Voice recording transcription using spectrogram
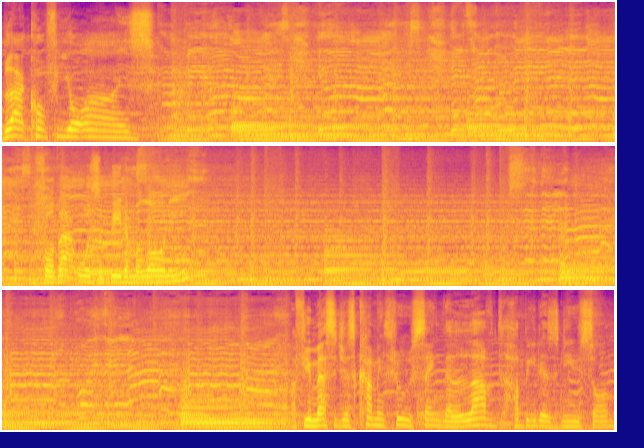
Black Coffee Your Eyes. Before that was a beat of Maloney. A few messages coming through saying they loved Habita's new song.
